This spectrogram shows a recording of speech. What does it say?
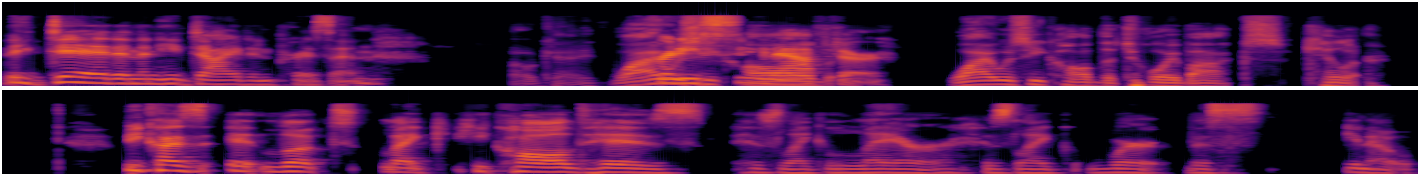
They did, and then he died in prison. Okay. Why Pretty was he soon called after. why was he called the toy box killer? Because it looked like he called his his like lair, his like where this, you know,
